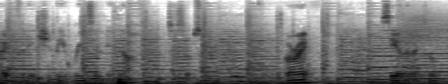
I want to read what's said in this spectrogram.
hopefully should be reason enough to subscribe. Alright, see you in the next one.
